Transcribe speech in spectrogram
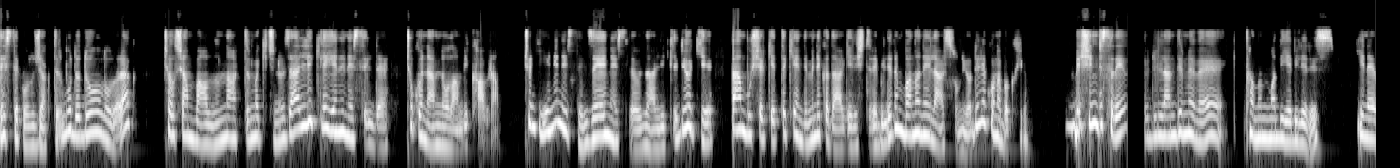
destek olacaktır. Bu da doğal olarak çalışan bağlılığını arttırmak için özellikle yeni nesilde çok önemli olan bir kavram. Çünkü yeni nesil, Z nesli özellikle diyor ki ben bu şirkette kendimi ne kadar geliştirebilirim, bana neler sunuyor, direkt ona bakıyor. Beşinci sıraya ödüllendirme ve tanınma diyebiliriz. Yine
